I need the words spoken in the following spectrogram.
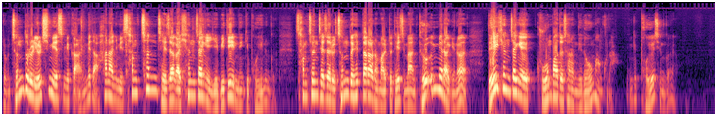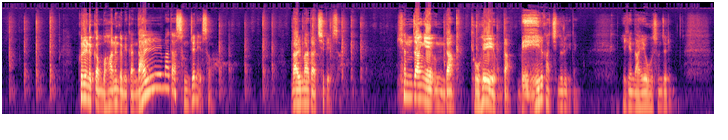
여러분 전도를 열심히 했습니까? 아닙니다. 하나님이 삼천 제자가 현장에 예비되어 있는 게 보이는 거예요. 삼천 제자를 전도했다라는 말도 되지만 더 은밀하게는 내 현장에 구원받을 사람들이 너무 많구나. 이게 보여진 거예요. 그러니까 뭐 하는 겁니까? 날마다 성전에서, 날마다 집에서, 현장의 응답, 교회의 응답, 매일 같이 누리게 됩니다. 이게 나의 우선절입니다.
